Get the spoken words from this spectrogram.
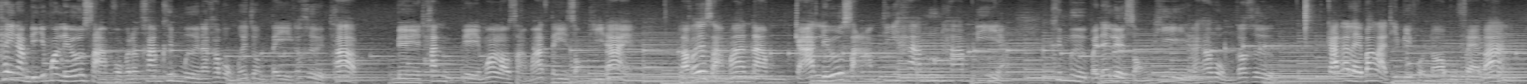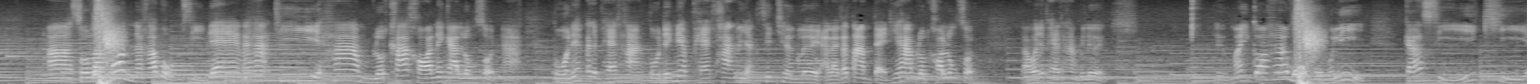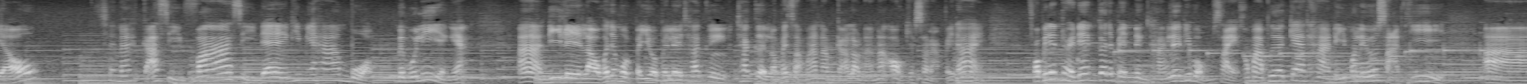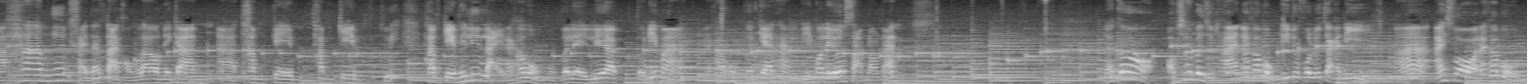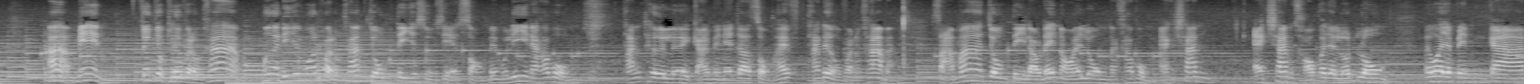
ให้นำดิจิมอนเลเวล3ของคนตรงข้ามขึ้นมือนะครับผมเมื่อโจมตีก็คือถ้าเมทันเกมอนเราสามารถตี 2 ทีได้ เราก็จะสามารถนำการ์ดเลเวล3ที่ห้ามนู่นห้ามนี่ขึ้นมือไปได้เลย 2 ทีนะครับผมก็คือการ์ดอะไรบ้างล่ะที่มีผลรอบูแฟร์บ้าง โซลามอนนะครับผมสีแดงนะฮะที่ห้ามลดค่าคอนในการลงสดอะตัวเนี้ยก็จะแพ้ทางตัวเด็กเนี้ยแพ้ทางอย่างสิ้นเชิงเลย อะไรก็ตามแต่ที่ห้ามลดคอนลงสด เราก็จะแพ้ทางไปเลย หรือไม่ก็ห้ามบวกเมมโมรี่การ์ดสีเขียวใช่ไหมก๊าซสีฟ้าสีแดงที่ไม่ห้ามบวกเมมโมรี่อย่างเงี้ยอ่าดีเลยเราก็จะหมดประโยชน์ไปเลย ถ้าเกิดถ้าเกิดเราไม่สามารถนำการ์ดเหล่านั้นออกจากสนามไปได้ Forbidden Trident ก็จะเป็นหนึ่งทางเลือกที่ผมใส่เข้ามาเพื่อแก้ทางนี้มอลเลเวลสามที่ ห้ามเงื่อนไขต่างๆ ของเราในการอ่าทำเกมทำเกมทุยทำเกมให้ลื่นไหลนะครับผมผมก็เลยเลือกตัวนี้มานะครับผมเพื่อแก้ทางนี้มอลเลเวลสามเหล่านั้น แล้วก็ออปชันเป็นสุดท้ายนะครับผมที่ทุกคนรู้จักกันดีอ่าไอซ์ฟอร์นะครับผมอ่าเมนจนจบเทิร์นฝ่ายตรงข้าม เมื่อดิจิมอนฝ่ายตรงข้ามโจมตีจะสูญเสีย2เมมโมรีนะครับผมทั้งเทิร์นเลยการเป็นเนี้ยจะส่งให้ทั้งเทิร์นของฝ่ายตรงข้ามอะสามารถโจมตีเราได้น้อยลงนะครับผมแอคชั่นแอคชั่นเขาก็จะลดลง ไม่ว่าจะเป็นการ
